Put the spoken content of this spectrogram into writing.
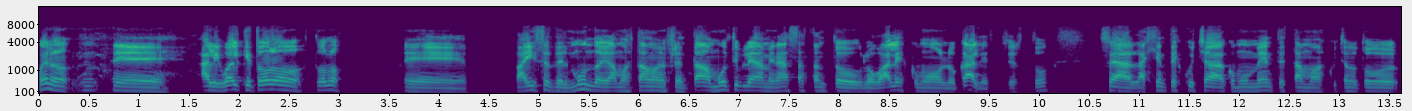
Bueno, eh, al igual que todos, todos los países del mundo, digamos, estamos enfrentados a múltiples amenazas, tanto globales como locales, ¿cierto? O sea, la gente escucha comúnmente, estamos escuchando todo,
